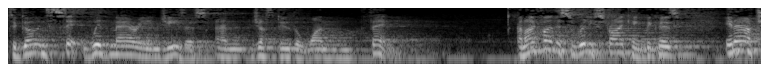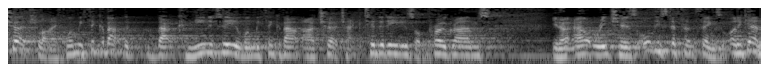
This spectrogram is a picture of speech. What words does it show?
to go and sit with Mary and Jesus and just do the one thing. And I find this really striking because in our church life, when we think about, the, about community, or when we think about our church activities or programs, you know, outreaches, all these different things. And again,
